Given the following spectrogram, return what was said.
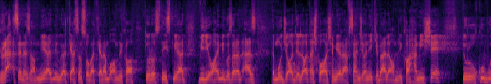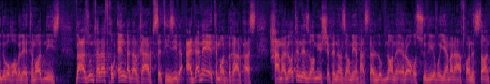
رأس نظام میاد می‌گوید که اصلا صحبت کردن با آمریکا درست نیست میاد ویدیوهایی می‌گذارد از مجادلاتش با هاشمی رفسنجانی که بله آمریکا همیشه دروغگو بوده و قابل اعتماد نیست. و از اون طرف خب انقدر غرب ستیزی و عدم اعتماد به غرب هست. حملات نظامی و شبه نظامی هم هست در لبنان عراق و سوریه و یمن و افغانستان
